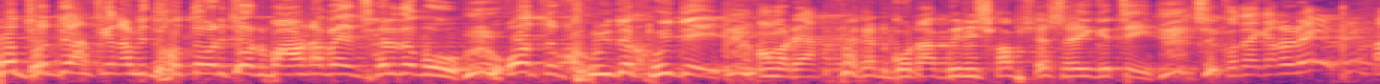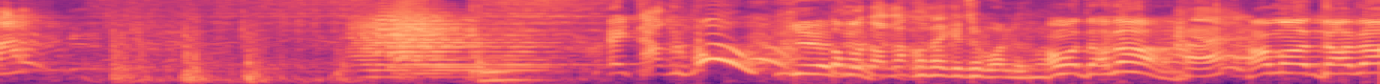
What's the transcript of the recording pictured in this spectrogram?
ও যদি আজকে আমি ধরতে পারছি ওর বারোটা বেজে ছেড়ে দেবো। ও তো খুঁজতে খুঁজতে আমার এক প্যাকেট গোটা বিড়ি সব শেষ হয়ে গেছে। সে কোথায় গেল রে? হ্যাঁ? এই ঠাকুর তোমার দাদা কোথায় গেছে বলো। আমার দাদা? হ্যাঁ? আমার দাদা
